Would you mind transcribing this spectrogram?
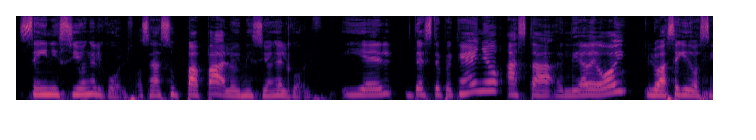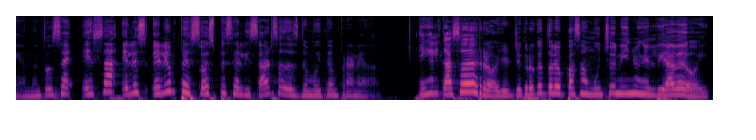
se inició en el golf. O sea, su papá lo inició en el golf. Y él, desde pequeño hasta el día de hoy, lo ha seguido haciendo. Entonces, esa, él, es, él empezó a especializarse desde muy temprana edad. En el caso de Roger, yo creo que esto le pasa a muchos niños en el día de hoy.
